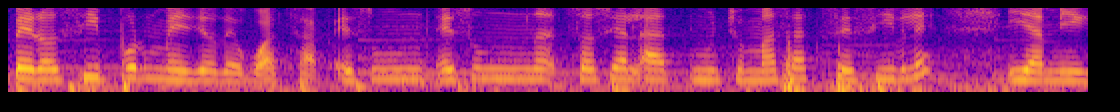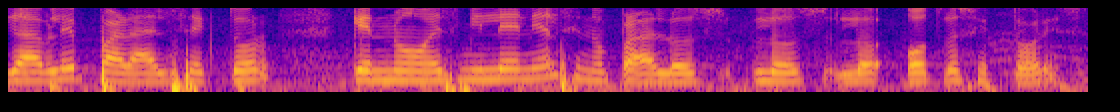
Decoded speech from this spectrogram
pero sí por medio de WhatsApp. Es un es una social ad mucho más accesible y amigable para el sector que no es millennial, sino para los, los, los otros sectores.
